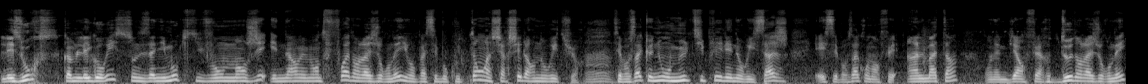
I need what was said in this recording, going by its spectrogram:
Les ours, comme les gorilles, ce sont des animaux qui vont manger énormément de fois dans la journée. Ils vont passer beaucoup de temps à chercher leur nourriture. C'est pour ça que nous on multiplie les nourrissages et c'est pour ça qu'on en fait un le matin. On aime bien en faire deux dans la journée,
